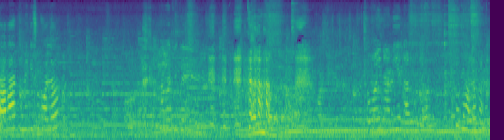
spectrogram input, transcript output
বাবা তুমি কিছু বলো? সময় না দিয়ে দারুণ। খুব ভালো খারাপ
